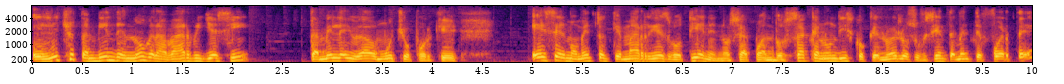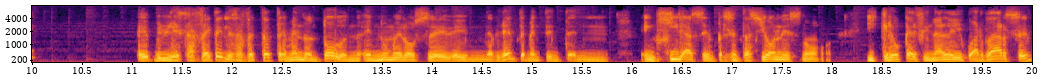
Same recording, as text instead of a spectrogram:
el hecho también de no grabar, mi Jesse, también le ha ayudado mucho porque es el momento en que más riesgo tienen. O sea, cuando sacan un disco que no es lo suficientemente fuerte, eh, les afecta y les afecta tremendo en todo, en, números, eh, evidentemente en, giras, en presentaciones, ¿no? Y creo que al final el guardarse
